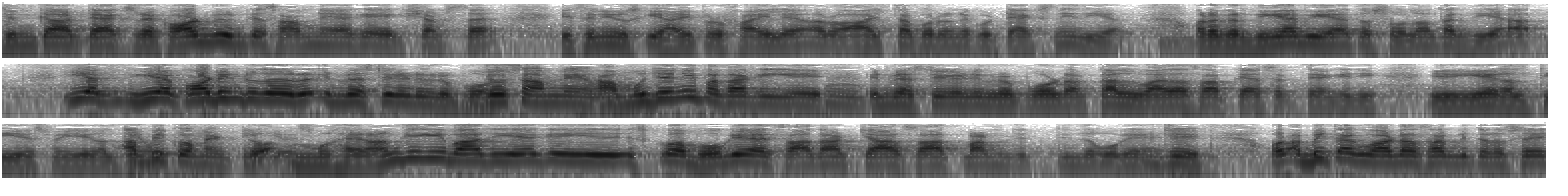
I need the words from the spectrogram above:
جن کا ٹیکس ریکارڈ بھی ان کے سامنے ہے کہ ایک شخص ہے اتنی اس کی ہائی پروفائل ہے اور آج تک انہوں نے کوئی ٹیکس نہیں دیا۔ اور اگر دیا بھی ہے تو سولہ تک دیا۔ یہ according to the investigative report جو سامنے ہاں مجھے نہیں پتا کہ یہ انویسٹیگیٹو رپورٹ کل وائدہ صاحب کہہ سکتے ہیں کہ جی یہ غلطی ہے اس میں یہ غلطی ابھی کامنٹ حیرانگی کی بات یہ ہے کہ اس کو اب ہو گیا ہے سات آٹھ چار سات پانچ دن ہو گئے ہیں۔ جی۔ اور ابھی تک واڈا صاحب کی طرف سے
